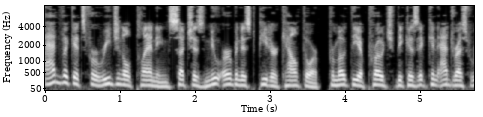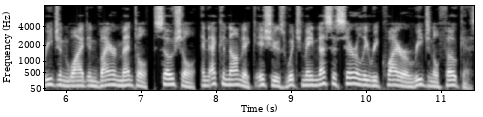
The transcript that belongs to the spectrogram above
Advocates for regional planning such as new urbanist Peter Calthorpe, promote the approach because it can address region-wide environmental, social, and economic issues which may necessarily require a regional focus.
